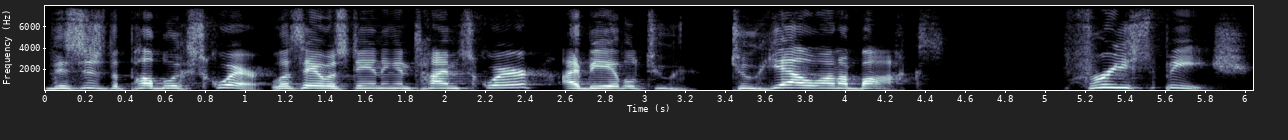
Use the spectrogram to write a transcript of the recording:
This is the public square. Let's say I was standing in Times Square, I'd be able to to yell on a box. Free speech.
